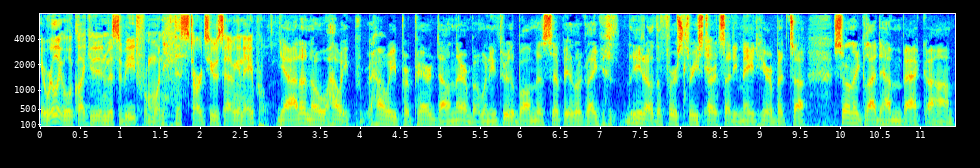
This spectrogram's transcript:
it really looked like he didn't miss a beat from one of the starts he was having in April. Yeah, I don't know how he how he prepared down there, but when he threw the ball in Mississippi, it looked like you know the first three starts yeah. that he made here. But uh, certainly glad to have him back. Um,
